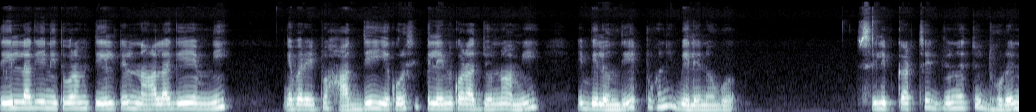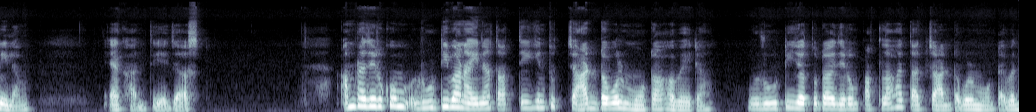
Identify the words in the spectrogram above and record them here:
তেল লাগিয়ে নিতে পারো, আমি তেল টেল না লাগিয়ে এমনি এবার একটু হাত দিয়ে ইয়ে করেছি প্লেন করার জন্য আমি এই বেলন দিয়ে একটুখানি বেলে নেব। স্লিপ কাটছে জন্য একটু ধরে নিলাম এক হাত দিয়ে জাস্ট আমরা যেরকম রুটি বানাই না, তার থেকে কিন্তু চার ডবল মোটা হবে এটা। রুটি যতটা যেরকম পাতলা হয়, তার চার ডবল মোটা। এবার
